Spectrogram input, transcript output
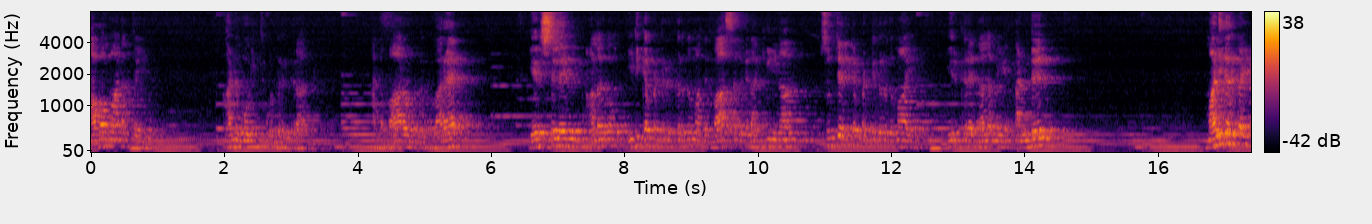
அவமானத்தையும் அனுபவித்துக் கொண்டிருக்கிறார்கள். அந்த வாரம் உங்களுக்கு வர எருசலேமின் அலங்கம் இடிக்கப்பட்டிருக்கிறதும் அதன் வாசல்கள் அக்கினினால் சுத்தரிக்கப்பட்டுகிறதுமாய் இருக்கிற நிலைமையை கண்டு மனிதர்கள்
